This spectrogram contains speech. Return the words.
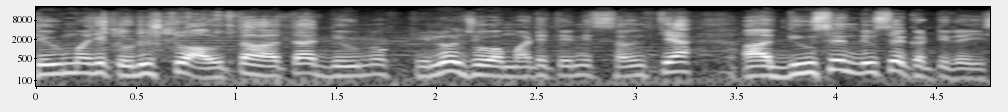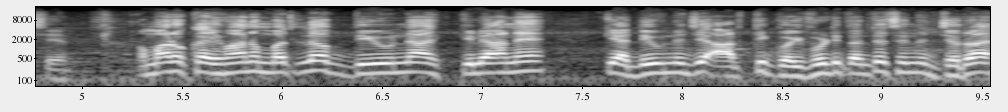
દીવમાં જે ટુરિસ્ટો આવતા હતા દીવનો કિલ્લો જોવા માટે તેની સંખ્યા દિવસે ને દિવસે ઘટી રહી છે. અમારો કહેવાનો મતલબ દીવના કિલ્લાને કે આ દીવને જે આર્થિક વહીવટી તંત્ર છે એને જરા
